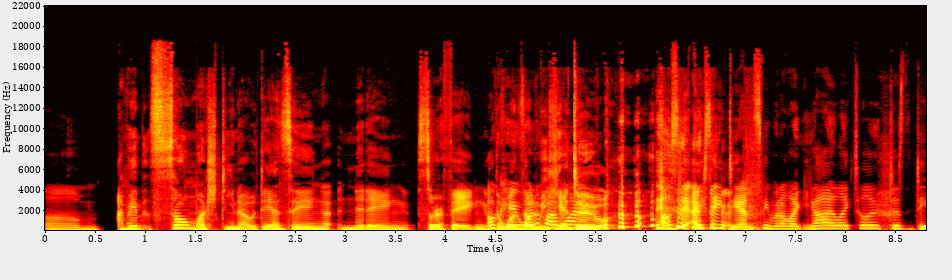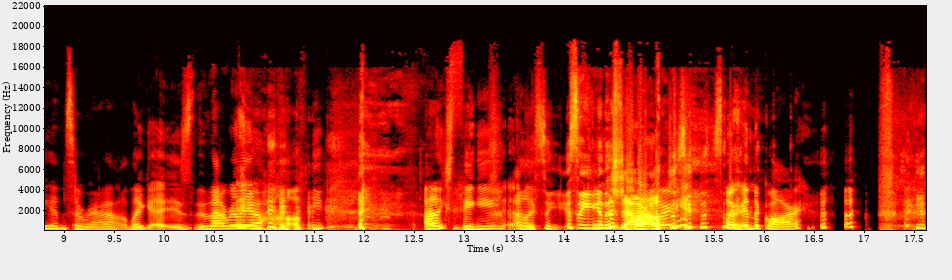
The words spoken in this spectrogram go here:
Um I mean, it's so much, you know, dancing, knitting, surfing, the ones that we I'm can't like- do. I'll say I say dancing, but I'm like, yeah, I like to like just dance around. Like is, is that really a hobby? I like singing. I like like sing- singing in the shower. I was just gonna or in the car. Yeah.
